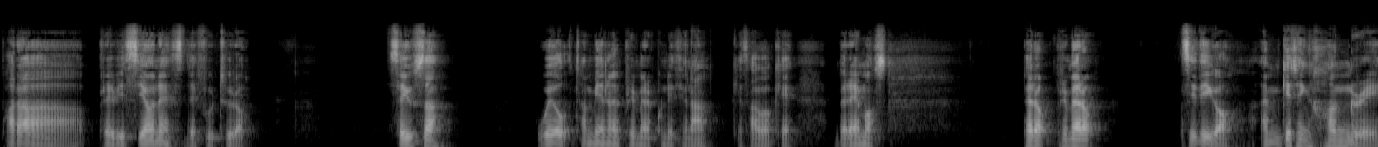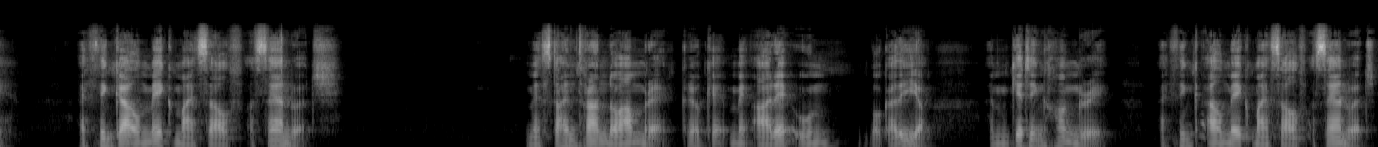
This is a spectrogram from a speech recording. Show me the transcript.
para previsiones de futuro. Se usa will también el primer condicional, que es algo que veremos. Pero primero, si digo, I'm getting hungry, I think I'll make myself a sandwich. Me está entrando hambre, creo que me haré un bocadillo. I'm getting hungry. I think I'll make myself a sandwich.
